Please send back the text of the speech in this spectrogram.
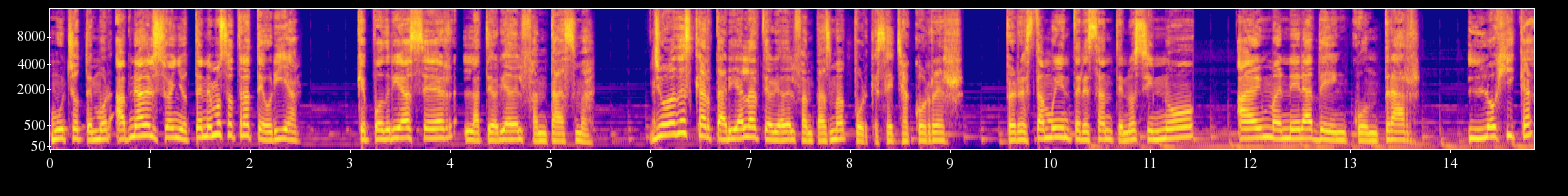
mucho temor. Apnea del sueño. Tenemos otra teoría que podría ser la teoría del fantasma. Yo descartaría la teoría del fantasma porque se echa a correr, pero está muy interesante, ¿no? Si no hay manera de encontrar lógica.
